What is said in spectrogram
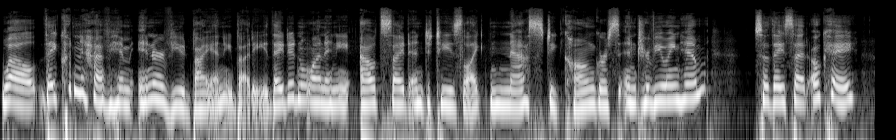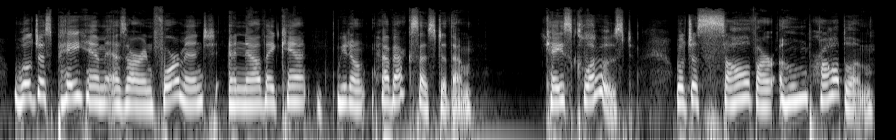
Well, they couldn't have him interviewed by anybody. They didn't want any outside entities like nasty Congress interviewing him. So they said, okay, we'll just pay him as our informant, and now they can't, we don't have access to them. Case closed. We'll just solve our own problem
